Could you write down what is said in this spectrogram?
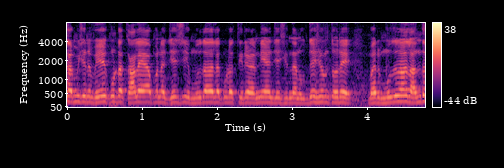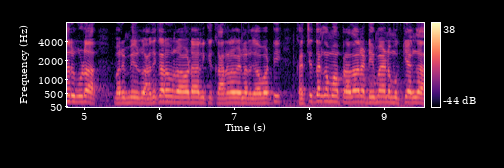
కమిషన్ వేయకుండా కాలయాపన చేసి ముదిరాజులకు కూడా తీరే అన్యాయం చేసిందనే ఉద్దేశంతోనే మరి ముదిరాజులు అందరూ కూడా మరి మీరు అధికారం రావడానికి కారణమైనారు కాబట్టి ఖచ్చితంగా మా ప్రధాన డిమాండ్ ముఖ్యంగా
